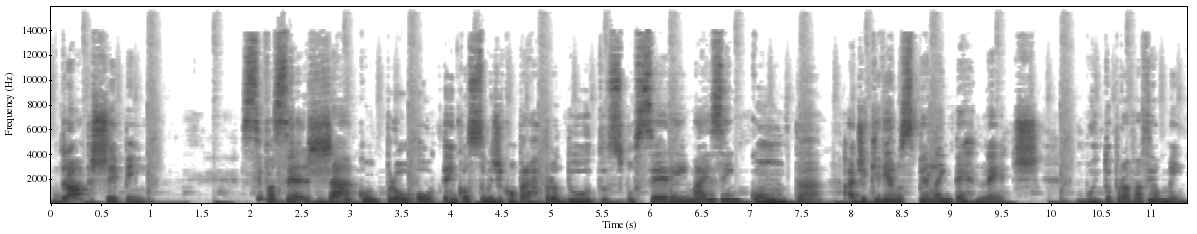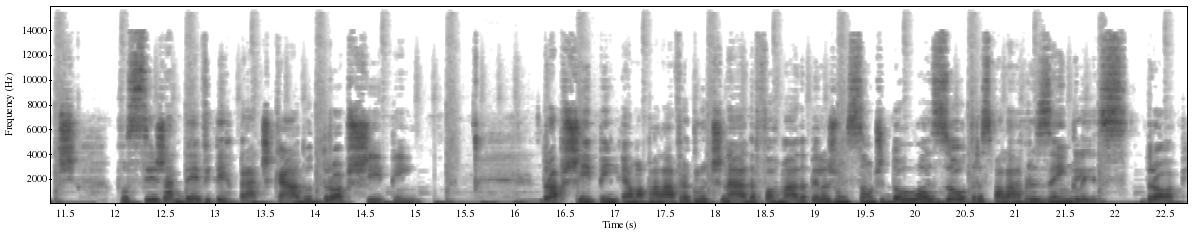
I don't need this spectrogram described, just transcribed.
Dropshipping. Se você já comprou ou tem costume de comprar produtos por serem mais em conta, adquiri-los pela internet, muito provavelmente você já deve ter praticado dropshipping. Dropshipping é uma palavra aglutinada formada pela junção de duas outras palavras em inglês: drop,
